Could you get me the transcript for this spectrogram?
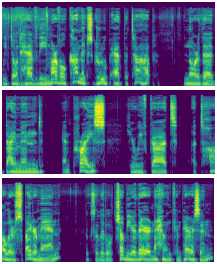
We don't have the Marvel Comics group at the top, nor the Diamond and Price. Here we've got a taller Spider Man. Looks a little chubbier there now in comparison.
